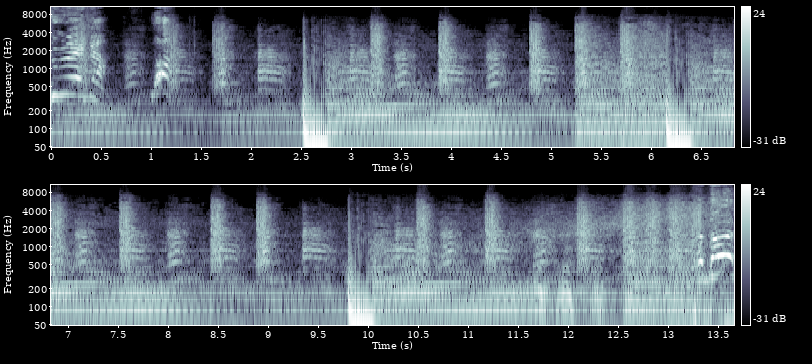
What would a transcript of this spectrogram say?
আর শুরু হয়ে যা ধর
